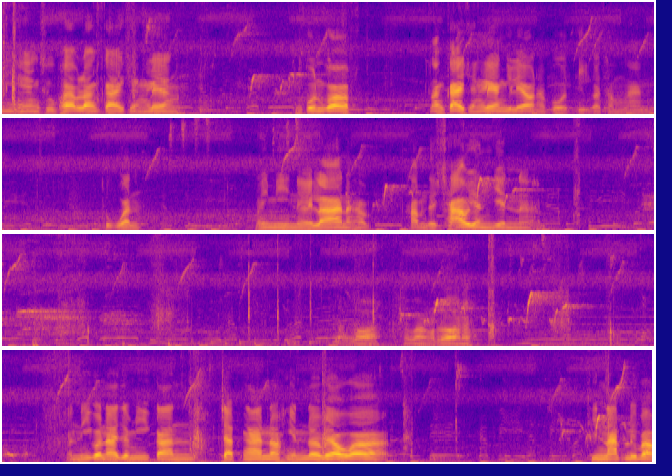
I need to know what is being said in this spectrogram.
มีแห้งสุขภาพร่างกายแข็งแรงบางคนก็ร่างกายแข็งแรงอยู่แล้วนะปกติก็ทำงานทุกวัน ไม่มีเหนื่อยล้านะครับ ทำแต่เช้ายันเย็นนะครับรอระว่างรอนะวันนี้ก็น่าจะมีการจัดงานเนาะเห็นแว่วๆว่าที่นัดหรือเปล่า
